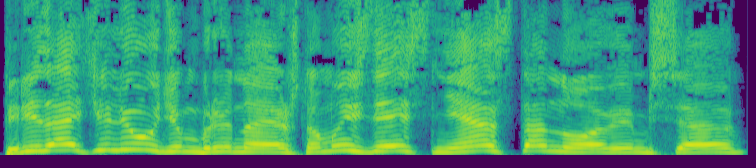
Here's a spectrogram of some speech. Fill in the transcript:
Передайте людям, Брюне, что мы здесь не остановимся!»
